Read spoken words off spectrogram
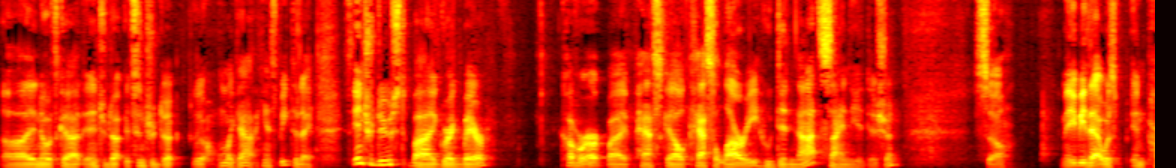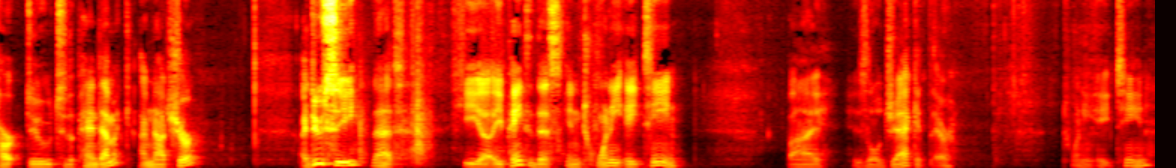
Uh, I know it's got introdu- it's introdu- oh my god, I can't speak today. It's introduced by Greg Bear, cover art by Pascal Casolari, who did not sign the edition. So maybe that was in part due to the pandemic. I'm not sure. I do see that he uh, he painted this in 2018 by his little jacket there. 2018.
